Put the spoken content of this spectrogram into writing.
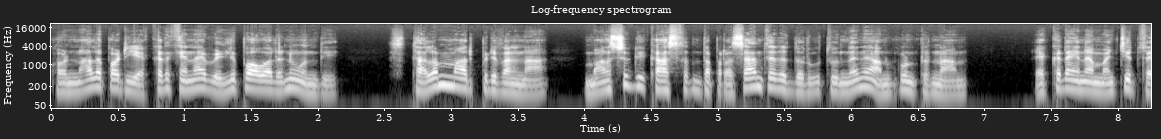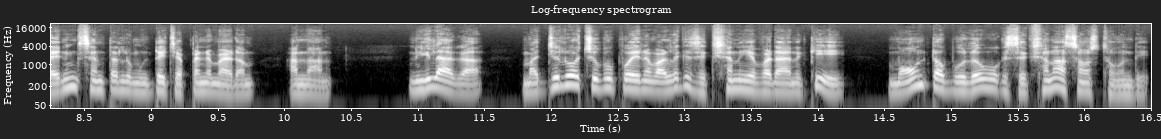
కొన్నాళ్ళపాటు ఎక్కడికైనా వెళ్ళిపోవాలని ఉంది. స్థలం మార్పిడి వలన మనసుకి కాస్తంత ప్రశాంతత దొరుకుతుందని అనుకుంటున్నాను. ఎక్కడైనా మంచి ట్రైనింగ్ సెంటర్లు ఉంటే చెప్పండి మేడం అన్నాను. నీలాగా మధ్యలో చూపుపోయిన వాళ్ళకి శిక్షణ ఇవ్వడానికి మౌంట్ అబూలో ఒక శిక్షణా సంస్థ ఉంది.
